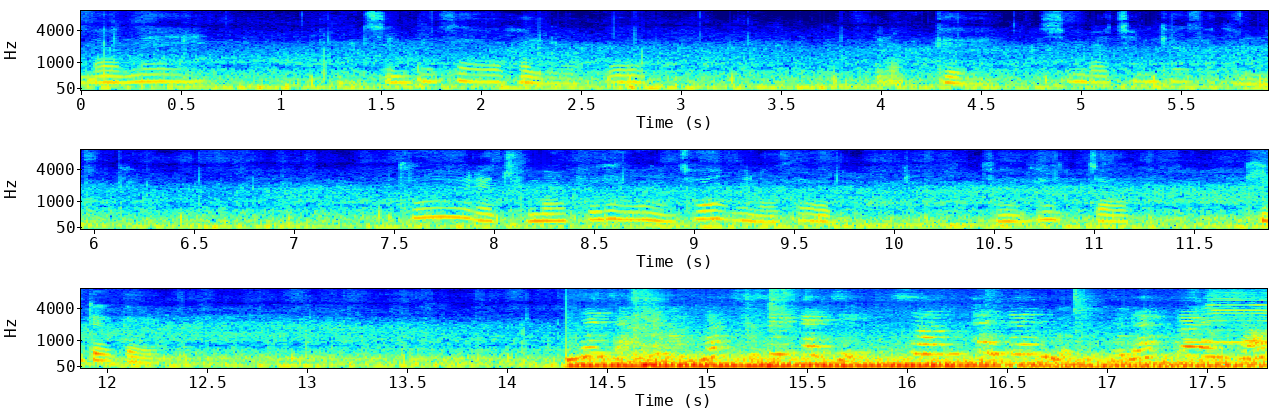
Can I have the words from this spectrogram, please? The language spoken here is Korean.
오랜만에 아침 회사 가려고 이렇게 신발 챙겨서 갑니다. 토요일에 주말 회사는 처음이라서 지금 살짝 기대돼요. 문학과에서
